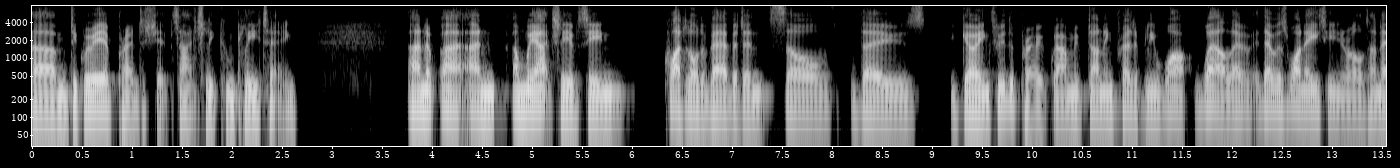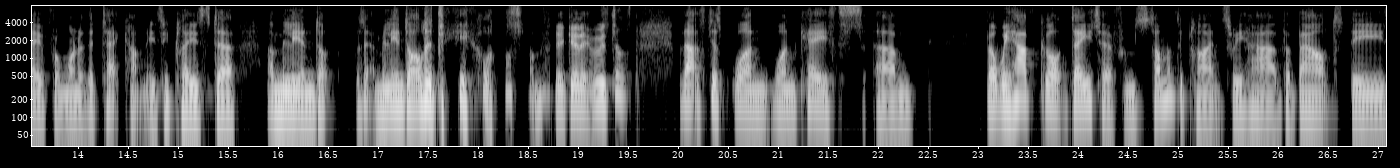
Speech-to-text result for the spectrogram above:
um, degree apprenticeships actually completing, and uh, and and we actually have seen quite a lot of evidence of those going through the program. We've done incredibly well. There, there was one 18 year old I know from one of the tech companies who closed a, a million was it a million dollar deal or something? And it was just that's just one one case. Um, but we have got data from some of the clients we have about the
